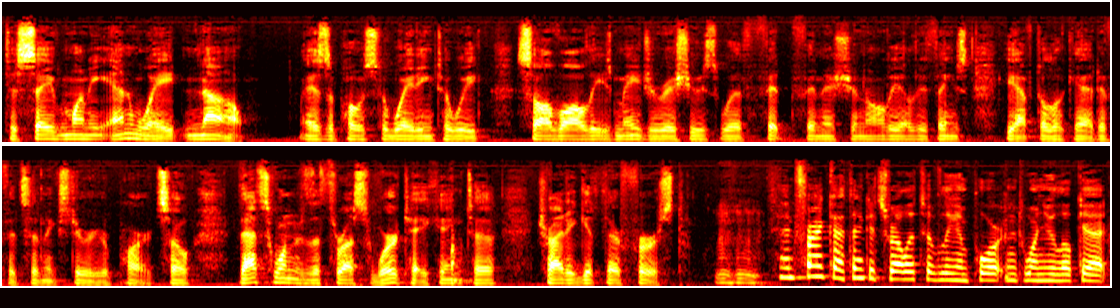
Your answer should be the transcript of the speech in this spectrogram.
to save money and weight now, as opposed to waiting till we solve all these major issues with fit, finish, and all the other things you have to look at if it's an exterior part. So that's one of the thrusts we're taking to try to get there 1st mm-hmm. And Frank, I think it's relatively important when you look at,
